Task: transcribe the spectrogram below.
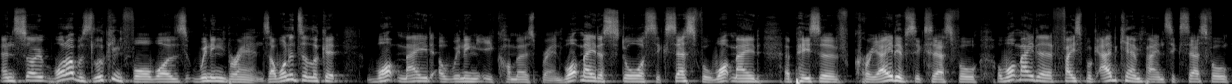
And so, what I was looking for was winning brands. I wanted to look at what made a winning e commerce brand, what made a store successful, what made a piece of creative successful, or what made a Facebook ad campaign successful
